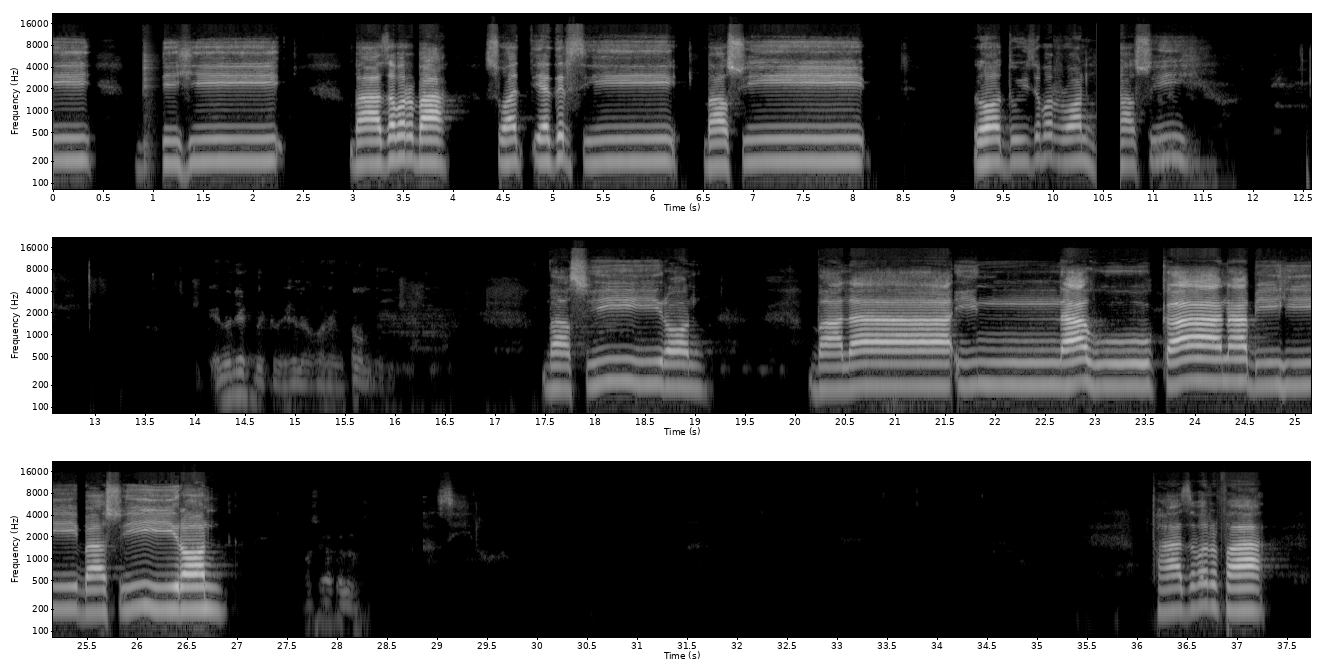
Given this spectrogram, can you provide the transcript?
বিহি। বা জবর বা সোয়াদ ইয়াদের সি বাসি র দুই জবর রন বাসি। বাসিরন বালা ইন্নাহু কানা বাসিরন। ফা জবর ফা,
